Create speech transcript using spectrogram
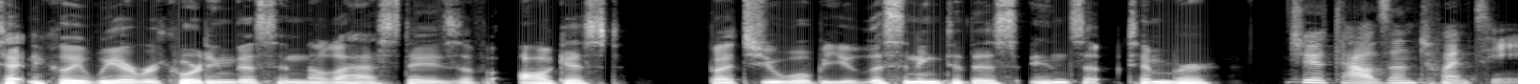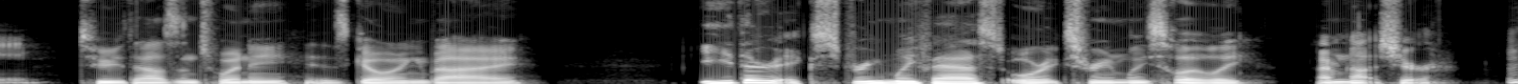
Technically, we are recording this in the last days of August, but you will be listening to this in September. 2020. 2020 is going by either extremely fast or extremely slowly. I'm not sure.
